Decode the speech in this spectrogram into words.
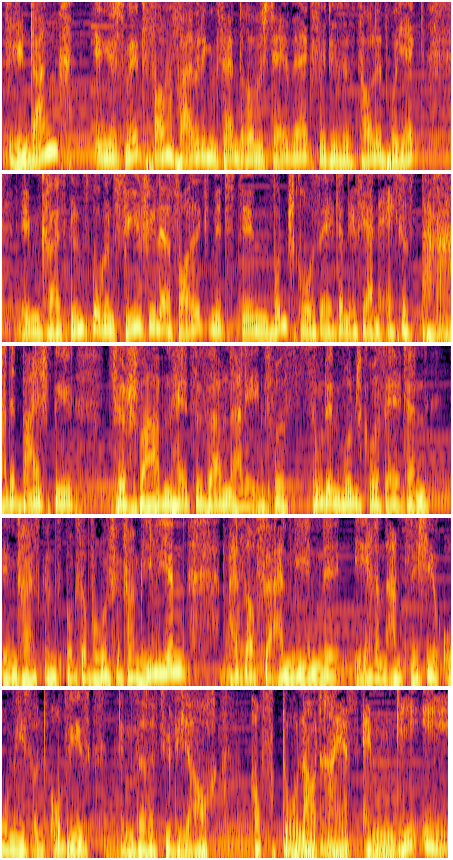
vielen Dank, Inge Schmidt vom Freiwilligenzentrum Stellwerk für dieses tolle Projekt im Kreis Günzburg und viel, viel Erfolg mit den Wunschgroßeltern. Ist ja ein echtes Paradebeispiel für Schwaben hält zusammen. Alle Infos zu den Wunschgroßeltern im Kreis Günzburg, sowohl für Familien als auch für angehende ehrenamtliche Omis und Opis, finden Sie natürlich auch auf donau3fm.de.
